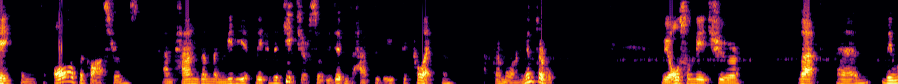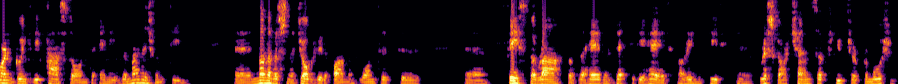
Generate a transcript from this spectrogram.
take them to all of the classrooms and hand them immediately to the teacher so they didn't have to wait to collect them their morning interval. We also made sure that uh, they weren't going to be passed on to any of the management team. Uh, none of us in the geography department wanted to uh, face the wrath of the head or deputy head or indeed uh, risk our chance of future promotion.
